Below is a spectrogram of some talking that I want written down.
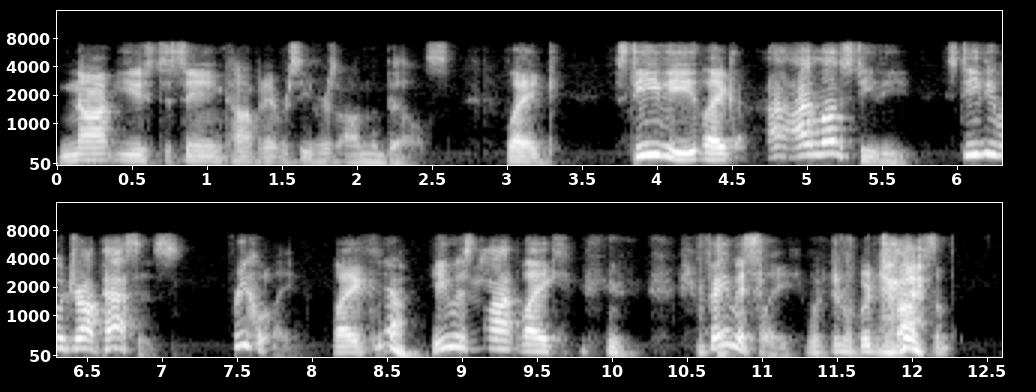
not used to seeing competent receivers on the Bills. Like Stevie, like I, I love Stevie. Stevie would drop passes frequently. Like Yeah. he was not like famously would, would drop some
